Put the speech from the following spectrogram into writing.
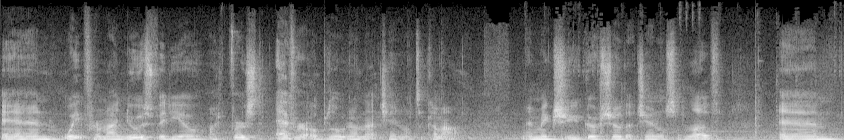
and wait for my newest video, my first ever upload on that channel to come out. And make sure you go show that channel some love. And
